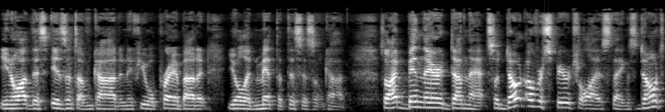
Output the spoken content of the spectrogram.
you know what, this isn't of God. And if you will pray about it, you'll admit that this isn't God. So I've been there, done that. So don't over spiritualize things. Don't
